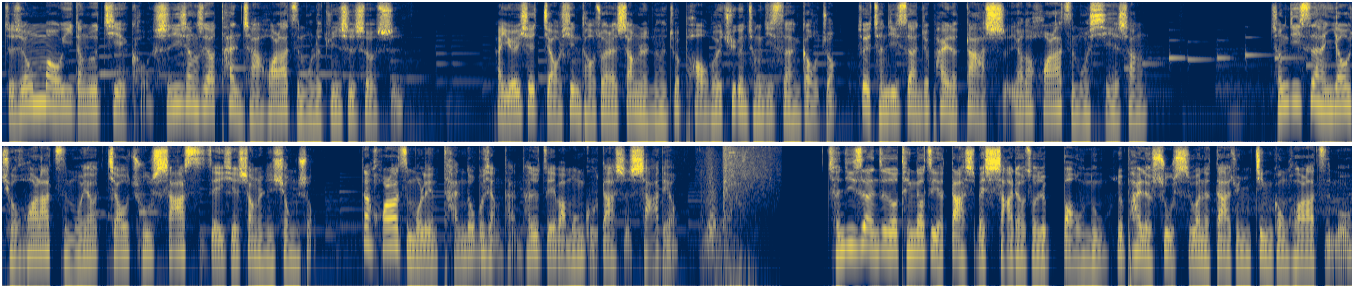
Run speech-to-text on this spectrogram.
只是用贸易当做借口，实际上是要探查花剌子模的军事设施。啊，有一些侥幸逃出来的商人呢，就跑回去跟成吉思汗告状，所以成吉思汗就派了大使要到花剌子模协商。成吉思汗要求花剌子模要交出杀死这一些商人的凶手，但花剌子模连谈都不想谈，他就直接把蒙古大使杀掉。成吉思汗这时候听到自己的大使被杀掉之后，就暴怒，就派了数十万的大军进攻花剌子模。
